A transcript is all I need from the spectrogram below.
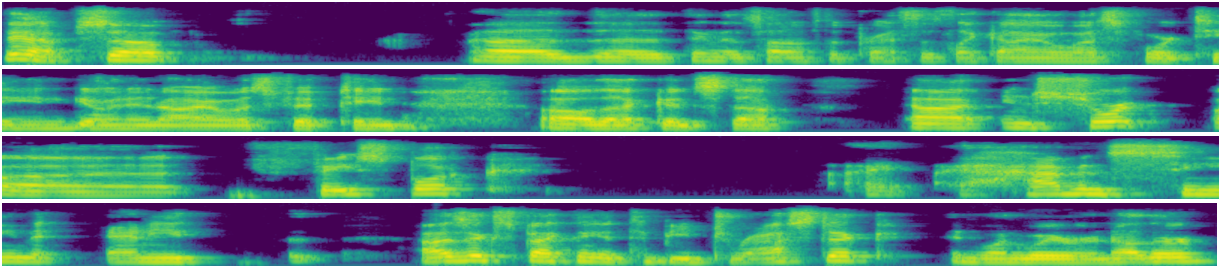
Yeah, so uh, the thing that's hot off the press is like iOS 14 going into iOS 15, all that good stuff. Uh, in short, uh, Facebook, I, I, haven't seen any I was expecting it to be drastic in one way or another.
